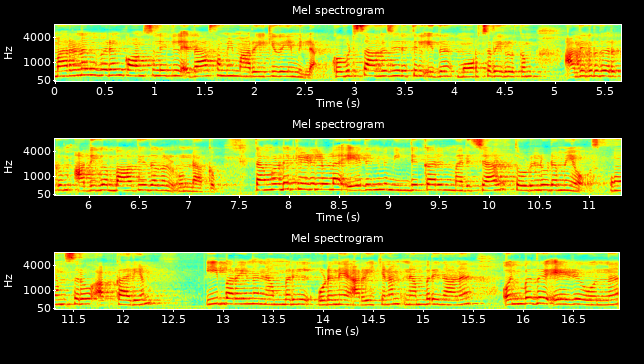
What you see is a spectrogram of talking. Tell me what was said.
മരണവിവരം കോൺസുലേറ്റിൽ യഥാസമയം അറിയിക്കുകയുമില്ല. കോവിഡ് സാഹചര്യത്തിൽ ഇത് മോർച്ചറികൾക്കും അധികൃതർക്കും അധിക ബാധ്യതകൾ ഉണ്ടാക്കും. തങ്ങളുടെ കീഴിലുള്ള ഏതെങ്കിലും ഇന്ത്യക്കാരൻ മരിച്ചാൽ തൊഴിലുടമയോ സ്പോൺസറോ അക്കാര്യം ഈ പറയുന്ന നമ്പറിൽ ഉടനെ അറിയിക്കണം. നമ്പർ ഇതാണ് ഒൻപത് ഏഴ് ഒന്ന്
